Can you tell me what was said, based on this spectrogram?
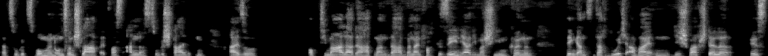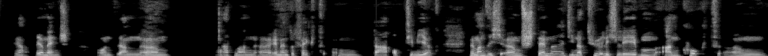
dazu gezwungen, unseren Schlaf etwas anders zu gestalten. Also optimaler, da hat man, da hat man einfach gesehen, ja, die Maschinen können den ganzen Tag durcharbeiten. Die Schwachstelle ist ja der Mensch. Und dann ähm, hat man äh, im Endeffekt ähm, da optimiert. Wenn man sich ähm, Stämme, die natürlich leben, anguckt, ähm,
